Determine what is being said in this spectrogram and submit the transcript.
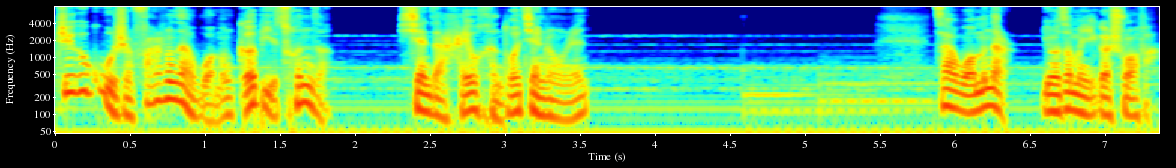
这个故事发生在我们隔壁村子，现在还有很多见证人。在我们那儿有这么一个说法：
